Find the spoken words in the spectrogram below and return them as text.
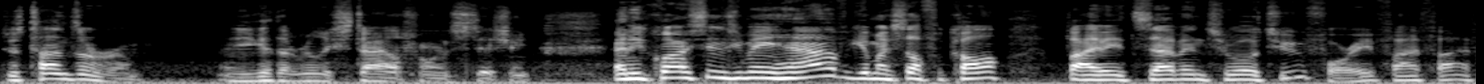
Just tons of room and you get that really stylish orange stitching. Any questions you may have, give myself a call, 587-202-4855.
